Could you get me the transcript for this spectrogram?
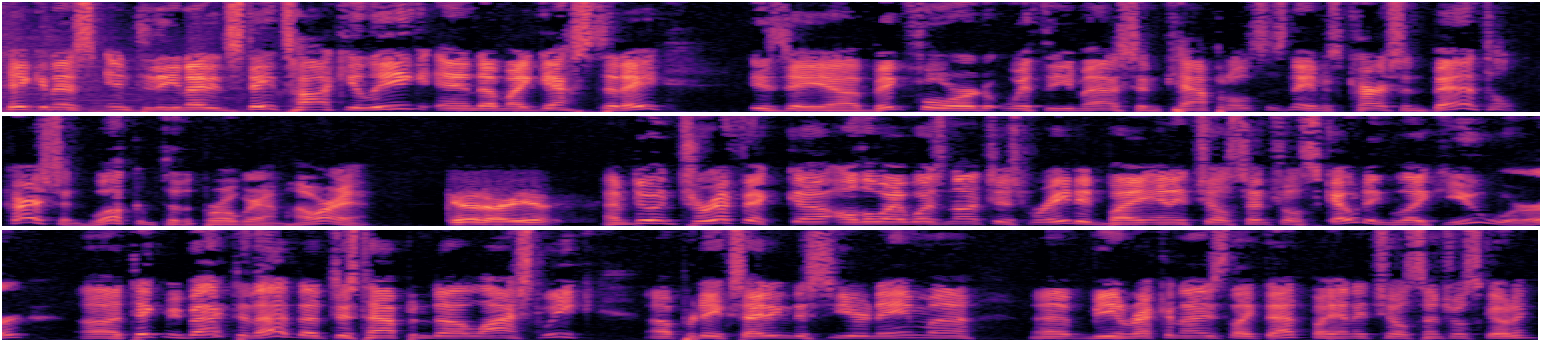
taking us into the United States Hockey League. And uh, my guest today is a uh, big forward with the Madison Capitols. His name is Carson Bantle. Carson, welcome to the program. How are you? Good. Are you? I'm doing terrific. Uh, although I was not just rated by NHL Central Scouting like you were. Uh, take me back to that. That just happened uh, last week. pretty exciting to see your name being recognized like that by NHL Central Scouting.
